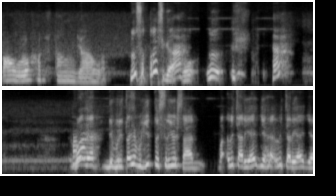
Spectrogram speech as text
Allah harus tanggung jawab. Lu stres gak Hah? lu Hah? Gue lihat di beritanya begitu seriusan lu cari aja lu cari aja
